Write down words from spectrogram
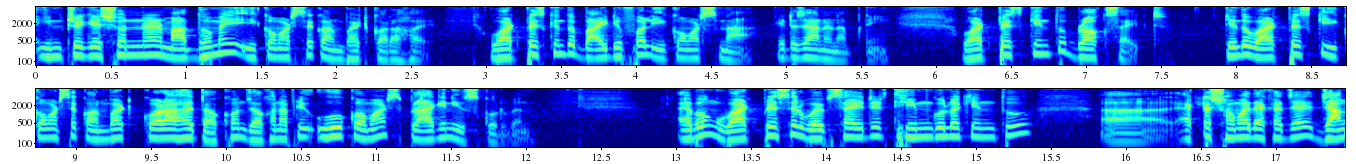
ইন্টিগ্রেশনের মাধ্যমেই ই কমার্সে কনভার্ট করা হয়। ওয়ার্ডপ্রেস কিন্তু বাই ডিফল্ট ই কমার্স না, এটা জানেন আপনি। ওয়ার্ডপ্রেস কিন্তু ব্লক সাইট কিন্তু ওয়ার্ডপ্রেসকে ই কমার্সে কনভার্ট করা হয় তখন যখন আপনি উ কমার্স প্লাগ ইন ইউজ করবেন এবং ওয়ার্ডপ্রেসের ওয়েবসাইটের থিমগুলো কিন্তু একটা সময় দেখা যায় জাং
